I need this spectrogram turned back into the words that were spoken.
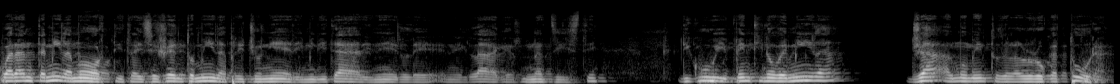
40.000 morti tra i 600.000 prigionieri militari nelle, nei lager nazisti, di cui 29.000 già al momento della loro cattura.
